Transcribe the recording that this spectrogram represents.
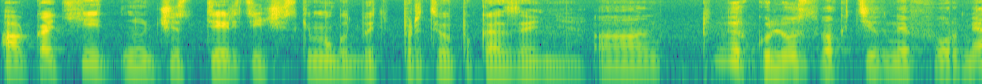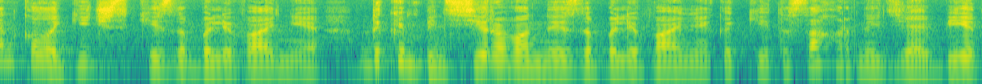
А какие, ну, чисто теоретически могут быть противопоказания? А, туберкулез в активной форме, онкологические заболевания, декомпенсированные заболевания, какие-то сахарный диабет,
